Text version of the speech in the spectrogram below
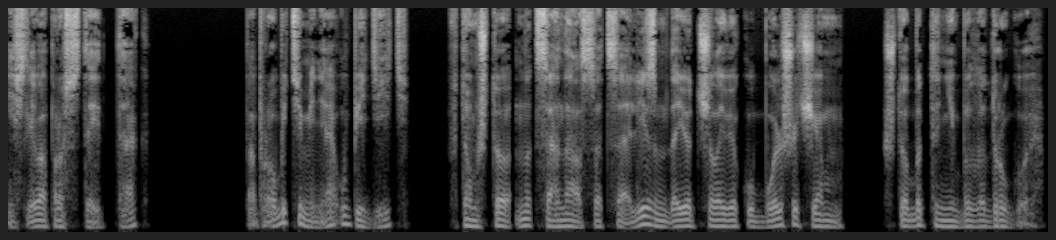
Если вопрос стоит так, попробуйте меня убедить в том, что национал-социализм дает человеку больше, чем что бы то ни было другое.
